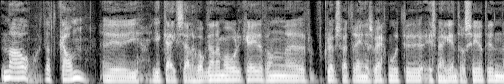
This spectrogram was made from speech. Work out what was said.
Nou, dat kan. Je, je, kijkt zelf ook naar de mogelijkheden van clubs waar trainers weg moeten. Is men geïnteresseerd in,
